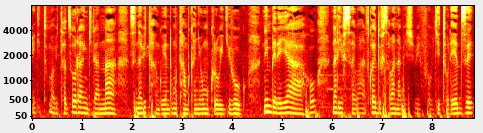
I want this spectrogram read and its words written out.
Igituma bitazorangirana sinabitanguye ndi umutambukanyi w'umukuru w'igihugu. N'imbere yaho nari twari dufise abana benshi bipfuvyi tureze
